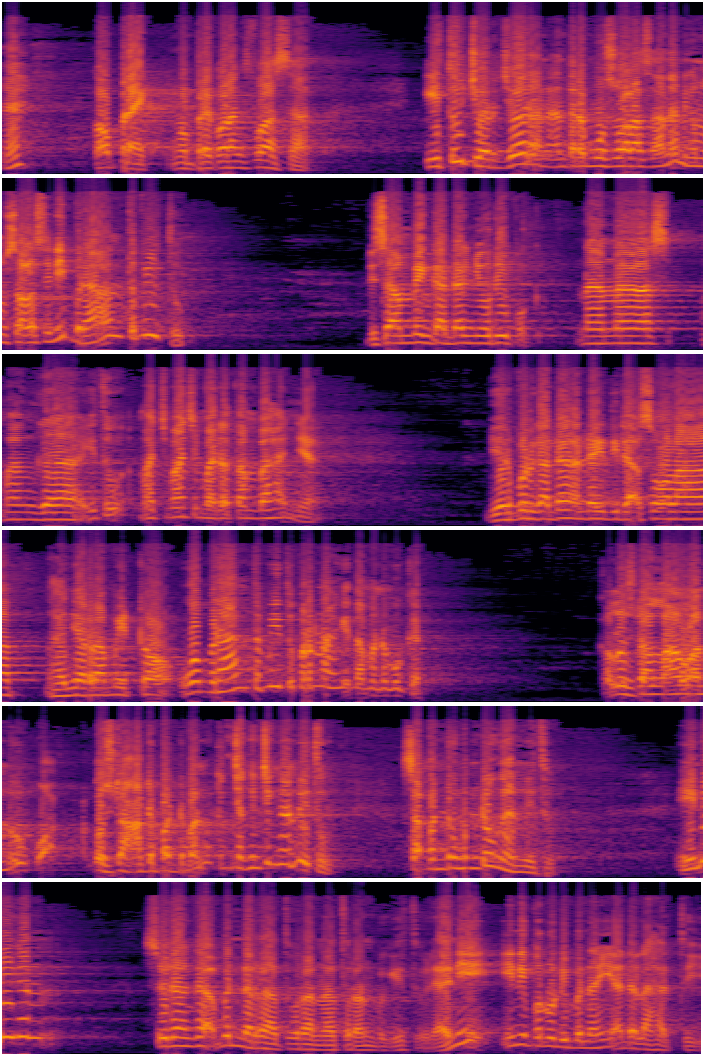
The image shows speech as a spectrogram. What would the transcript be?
Eh? Koprek, ngomprek orang puasa. Itu jor-joran antara musola sana dengan musola sini berantem itu. Di samping kadang nyuri nanas, mangga, itu macam-macam ada tambahannya. Biarpun kadang ada yang tidak sholat, hanya rame tok. Wah berantem itu pernah kita menemukan. Kalau sudah lawan, wah, kalau sudah ada depan kenceng-kencengan itu. Sapendung-pendungan itu. Ini kan sudah nggak benar aturan-aturan begitu. Nah, ini ini perlu dibenahi adalah hati.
